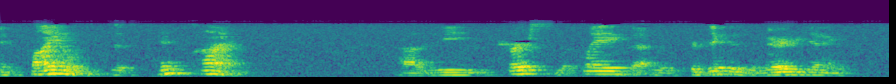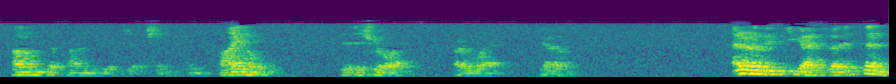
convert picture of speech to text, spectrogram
And finally, this tenth time, uh, the curse, the plague that was predicted at the very beginning, comes upon the Egyptians. And finally, the Israelites are let go. I don't know about you guys, but it's been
